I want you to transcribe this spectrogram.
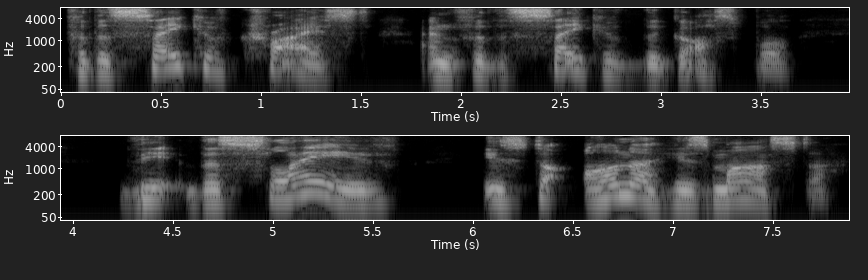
for the sake of Christ and for the sake of the gospel, the, the slave is to honor his master.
